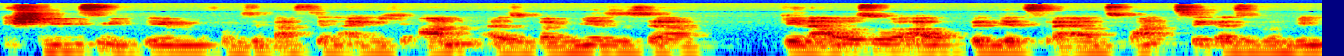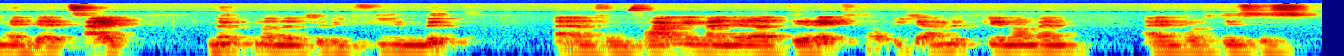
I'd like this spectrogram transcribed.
Ich schließe mich dem von Sebastian eigentlich an. Also bei mir ist es ja genauso, auch bin jetzt 23, also von dem her in der Zeit nimmt man natürlich viel mit. Ähm, vom Pfarrgemeinderat direkt habe ich auch mitgenommen, einfach dieses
